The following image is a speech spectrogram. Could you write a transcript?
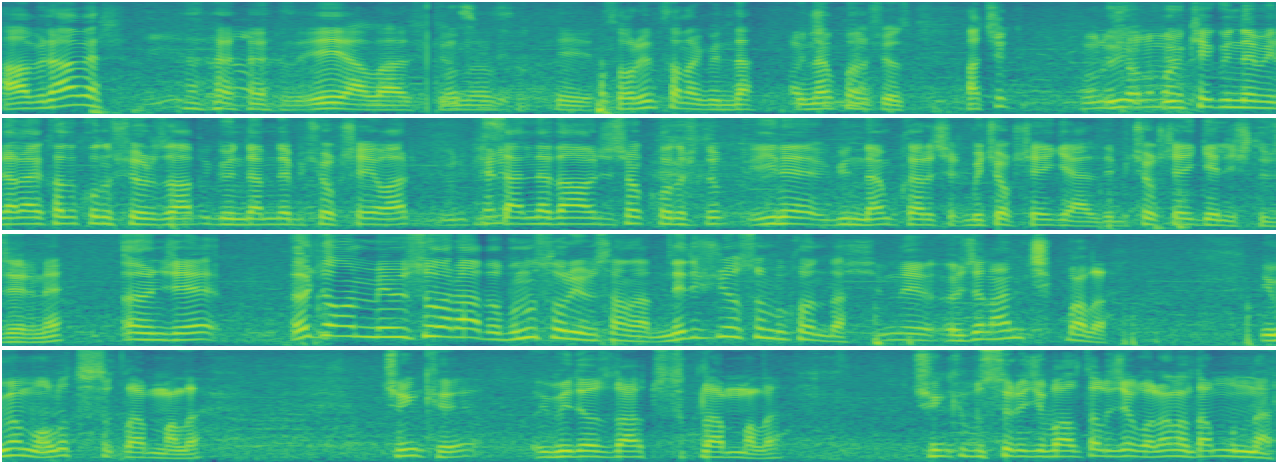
Abi ne haber? İyi Allah aşkına. Nasıl Nasıl? İyi. Sorayım sana gündem. gündem mı? konuşuyoruz. Açık. Konuşalım Ül- abi. ülke gündemiyle alakalı konuşuyoruz abi. Gündemde birçok şey var. Biz Ülkenin- seninle daha önce çok konuştuk. Yine gündem karışık. Birçok şey geldi. Birçok şey gelişti üzerine. Önce Öcalan mevzusu var abi. Bunu soruyorum sana. Ne düşünüyorsun bu konuda? Şimdi Öcalan çıkmalı. İmamoğlu tutuklanmalı. Çünkü Ümit Özdağ tutuklanmalı. Çünkü bu süreci baltalayacak olan adam bunlar.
